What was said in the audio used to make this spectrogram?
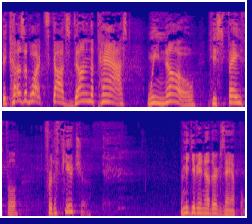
Because of what God's done in the past, we know He's faithful for the future. Let me give you another example.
